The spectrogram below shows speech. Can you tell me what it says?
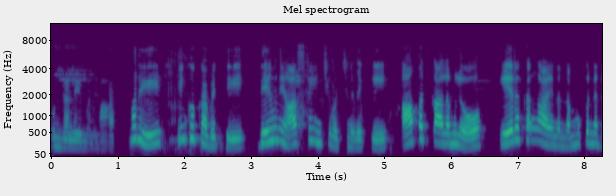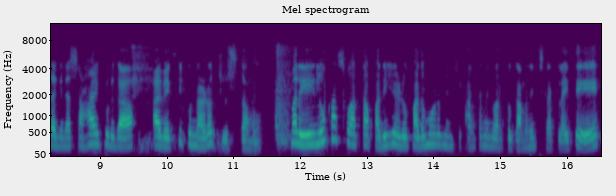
ఉండలేమన్నమాట. మరి ఇంకొక వ్యక్తి దేవుని ఆశ్రయించి వచ్చిన వ్యక్తి ఆపత్కాలంలో ఏ రకంగా ఆయన నమ్ముకున్నదగిన సహాయకుడిగా ఆ వ్యక్తికి ఉన్నాడో చూస్తాము. మరి లూకాస్ వార్త పదిహేడు పదమూడు నుంచి పంతొమ్మిది వరకు గమనించినట్లయితే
